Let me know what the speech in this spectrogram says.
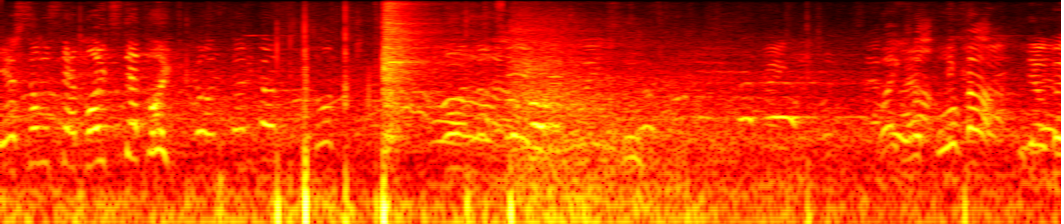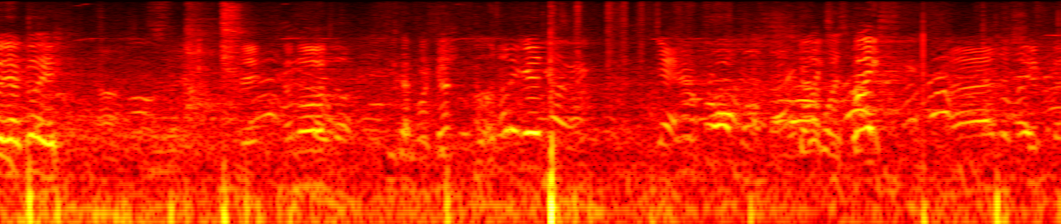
Yeah, someone step point, step point. Go on, Danny, go on. Go on. Oh, that's it. Wake up. Pick up. Yeah, I've got you, I've got you. Come on. On again. Yeah. Go to space. Uh, there should be.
